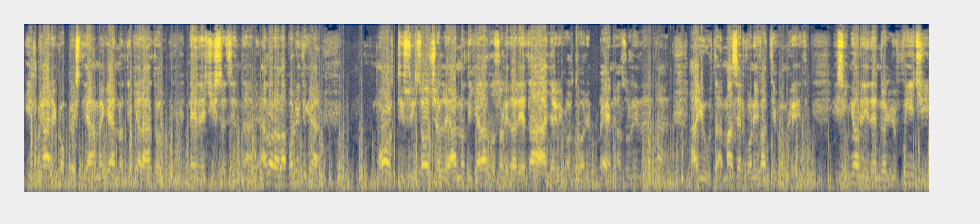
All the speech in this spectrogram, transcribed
il carico bestiame che hanno dichiarato nei registri aziendali. Allora la politica molti sui social hanno dichiarato solidarietà agli agricoltori, bene, la solidarietà aiuta, ma servono i fatti concreti. I signori dentro gli uffici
